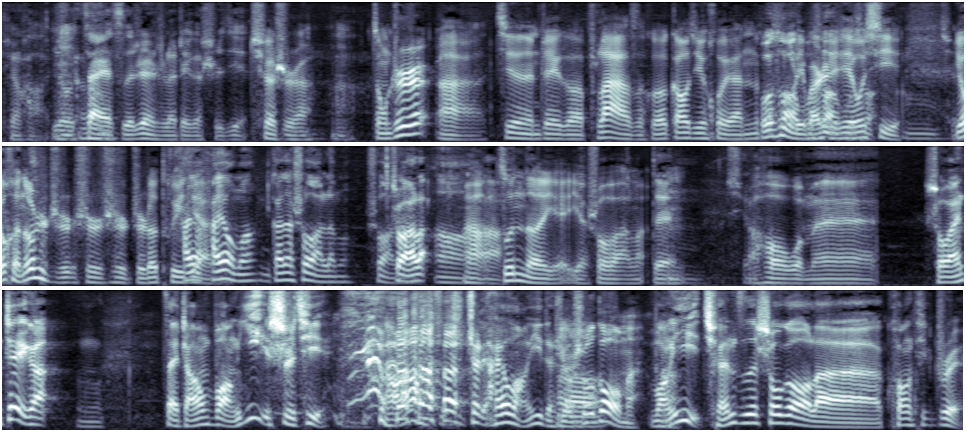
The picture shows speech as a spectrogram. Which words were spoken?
挺好，又再一次认识了这个世界。确实啊，总之啊，进这个 Plus 和高级会员不里边这些游戏，嗯有很多是值是是值得推荐的。还有吗？你刚才说完了吗？说完说完了啊。啊，尊的也也说完了，对，然后我们说完这个，嗯，再涨网易士气，啊，这这里还有网易的事有儿收购嘛？网易全资收购了 Quantic Dream。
